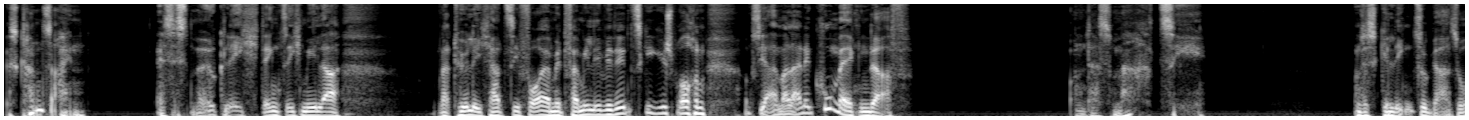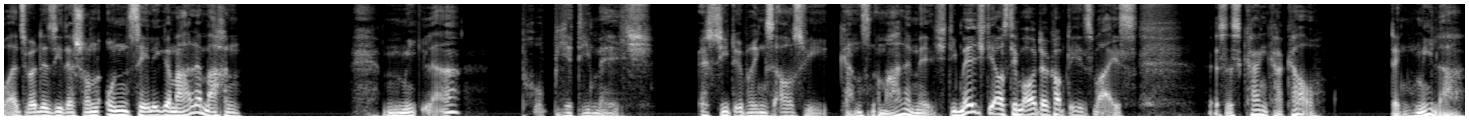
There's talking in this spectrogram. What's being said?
Es kann sein. Es ist möglich, denkt sich Mila. Natürlich hat sie vorher mit Familie Wedinski gesprochen, ob sie einmal eine Kuh melken darf. Und das macht sie. Und es gelingt sogar so, als würde sie das schon unzählige Male machen. Mila probiert die Milch. Es sieht übrigens aus wie ganz normale Milch. Die Milch, die aus dem Euter kommt, die ist weiß. Es ist kein Kakao. denkt Mila.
